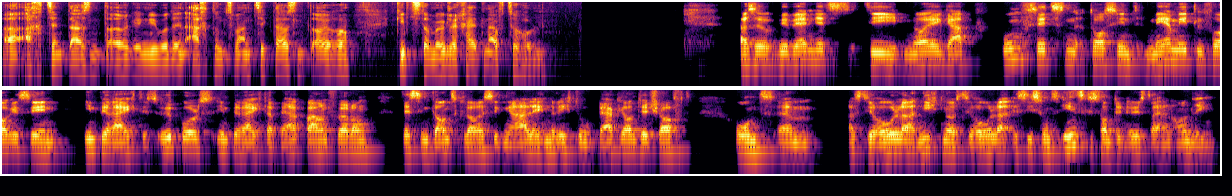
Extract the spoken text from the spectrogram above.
18.000 Euro gegenüber den 28.000 Euro. Gibt es da Möglichkeiten aufzuholen? Also wir werden jetzt die neue GAP umsetzen. Da sind mehr Mittel vorgesehen im Bereich des ÖPOLs, im Bereich der Bergbauernförderung. Das sind ganz klare Signale in Richtung Berglandwirtschaft. Und ähm, als Tiroler, nicht nur als Tiroler, es ist uns insgesamt in Österreich ein Anliegen,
